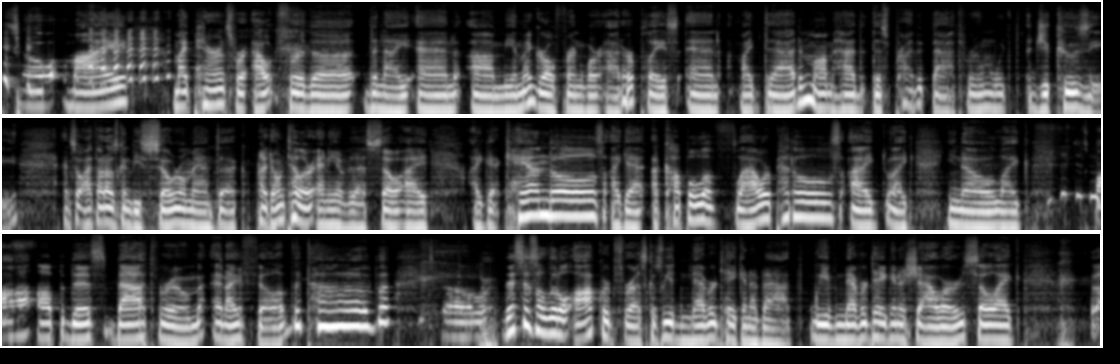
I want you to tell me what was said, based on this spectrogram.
So my my parents were out for the the night and um, me and my girlfriend were at our place and my dad and mom had this private bathroom with a jacuzzi. And so I thought I was going to be so romantic. I don't tell her any of this. So I I get candles, I get a couple of flower petals, I like, you know, like spa up this bathroom and I fill up the tub. So this is a little awkward for us because we had never taken a bath. We've never taken a shower. So like,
